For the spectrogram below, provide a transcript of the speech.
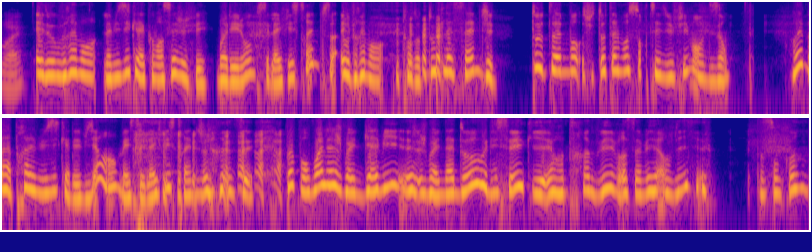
Ouais. Et donc vraiment, la musique elle a commencé, j'ai fait, bon elle est longue, c'est Life is Strange ça. Et vraiment, pendant toute la scène, j'ai totalement, je suis totalement sortie du film en me disant, ouais bah après la musique elle est bien, hein, mais c'est Life is Strange. C'est- Moi pour moi là, je vois une gamine, je vois une ado au lycée qui est en train de vivre sa meilleure vie dans son coin.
